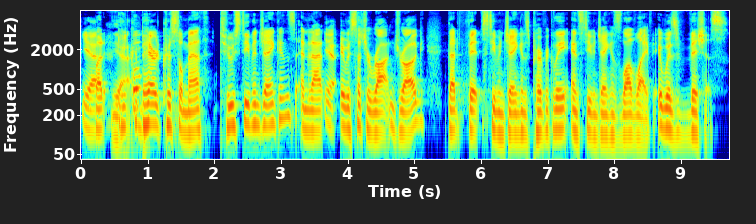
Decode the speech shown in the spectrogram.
Yeah. but Yeah. he compared crystal meth to Stephen Jenkins, and that Yeah. it was such a rotten drug that fit Stephen Jenkins perfectly and Stephen Jenkins' love life. It was vicious.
